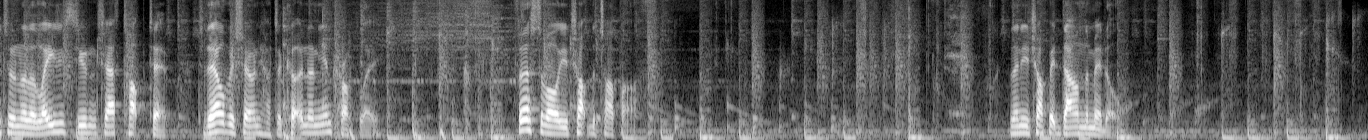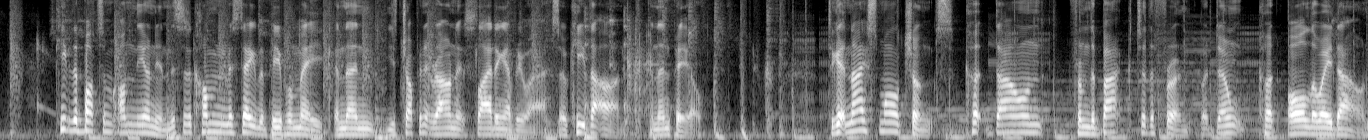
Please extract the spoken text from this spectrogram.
to another Lazy Student Chef top tip. Today I'll be showing you how to cut an onion properly. First of all, you chop the top off. Then you chop it down the middle. Keep the bottom on the onion. This is a common mistake that people make, and then you're chopping it around and it's sliding everywhere. So keep that on, and then peel. To get nice small chunks, cut down from the back to the front, but don't cut all the way down,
